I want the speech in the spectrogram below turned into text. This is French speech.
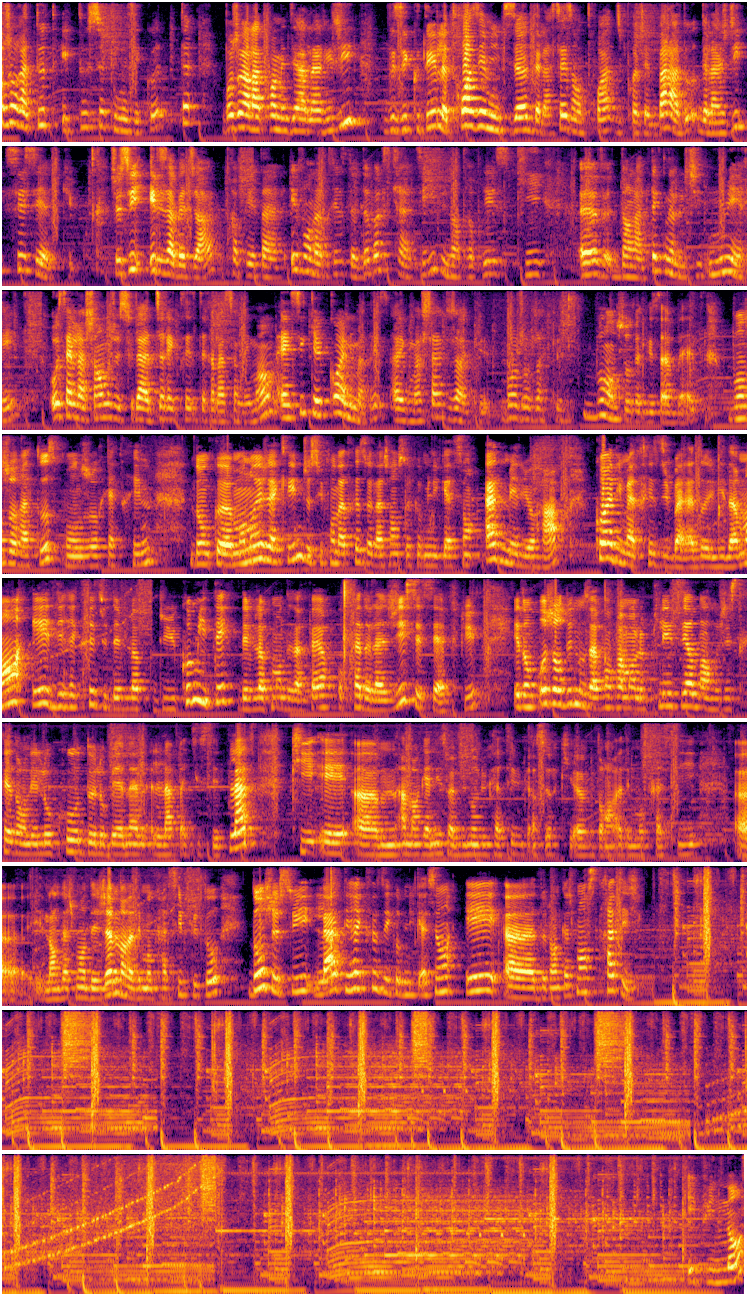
Bonjour à toutes et tous ceux qui nous écoutent. Bonjour à la 3 Médias à la régie. Vous écoutez le troisième épisode de la saison 3 du projet Balado de l'HD CCFQ. Je suis Elisabeth Jarre, propriétaire et fondatrice de The Box Creative, une entreprise qui œuvre dans la technologie numérique. Au sein de la Chambre, je suis la directrice des relations des membres ainsi que co-animatrice avec ma chère Jacqueline. Bonjour Jacqueline. Bonjour Elisabeth. Bonjour à tous. Bonjour Catherine. Donc, euh, mon nom est Jacqueline. Je suis fondatrice de l'agence de communication Admeliora, co-animatrice du Balado évidemment et directrice du, comité développement des affaires auprès de la JCCFQ. Et donc aujourd'hui, nous avons vraiment le plaisir d'enregistrer dans les locaux de l'OBNL La Pâtissée Plate, qui est euh, un organisme à but non lucratif, bien sûr, qui œuvre dans la démocratie euh, et l'engagement des jeunes dans la démocratie plutôt, dont je suis la directrice des communications et euh, de l'engagement stratégique.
